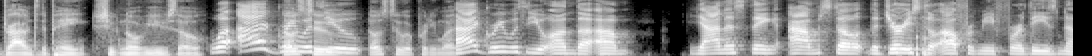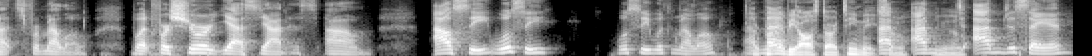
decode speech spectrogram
driving to the paint, shooting over you. So well, I agree with two, you. those two are pretty much. I agree with you on the um Giannis thing. I'm still the jury's still out for me for these nuts for Melo. But for sure, yes, Giannis. Um, I'll see. We'll see. We'll see with Melo. They'll probably be all star teammates. I'm, so, I'm, you know. I'm just saying.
